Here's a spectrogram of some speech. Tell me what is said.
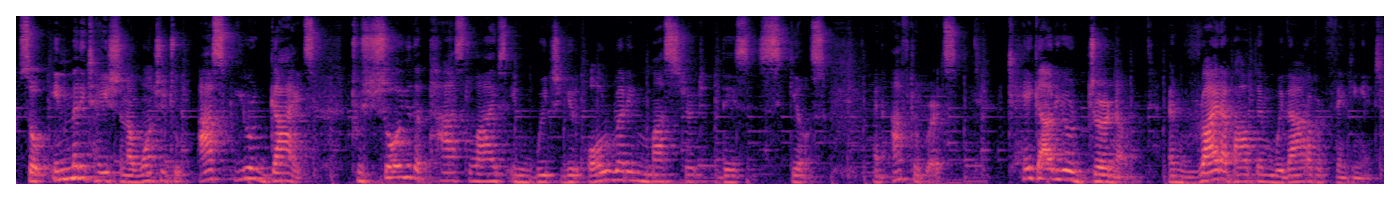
So, in meditation, I want you to ask your guides to show you the past lives in which you'd already mastered these skills. And afterwards, take out your journal and write about them without overthinking it,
